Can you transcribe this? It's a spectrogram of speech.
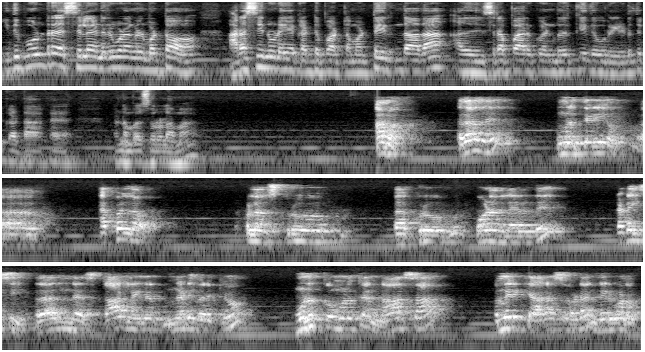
இது போன்ற சில நிறுவனங்கள் மட்டும் அரசினுடைய கட்டுப்பாட்டில் மட்டும் இருந்தாதான் அது சிறப்பாக இருக்கும் என்பதற்கு இது ஒரு எடுத்துக்காட்டாக நம்ம சொல்லலாமா? ஆமாம் அதாவது உங்களுக்கு தெரியும் அப்பல்லோ அப்பல்லோ ஸ்க்ரூ குரூ போனதுல இருந்து கடைசி அதாவது இந்த ஸ்டார் லைனர் முன்னாடி வரைக்கும் முழுக்க முழுக்க நாசா அமெரிக்க அரசோட நிறுவனம்.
